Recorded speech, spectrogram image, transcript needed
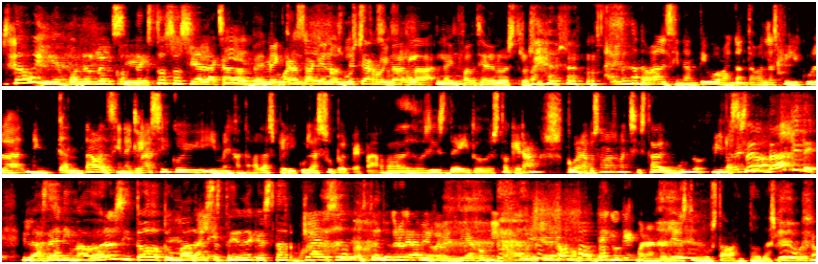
Está muy bien ponerle el Sí. contexto social a Sí, cada me peli. Me encanta que nos guste arruinar la, la infancia de nuestros hijos. A mí me encantaba el cine antiguo, me encantaban las películas, me encantaba el cine clásico y, y me encantaban las películas súper petarda de Doris Day y todo esto, que eran como la cosa más machista del mundo. Mi madre Es estaba- verdad que te, las de animadoras y todo, tu madre Vale, se esto- tiene que estar. Claro, eso- esto yo creo que era mi rebeldía con mi madre. Yo era como, tengo que. Bueno, en realidad es que me gustaban todas, pero bueno.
